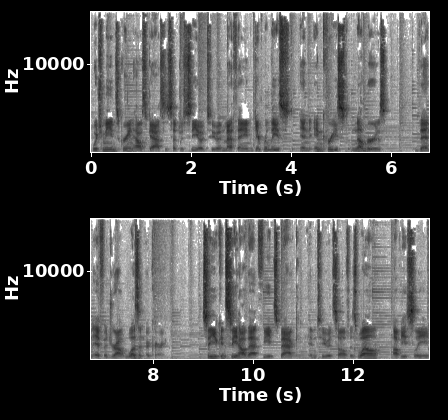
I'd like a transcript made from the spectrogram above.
which means greenhouse gases such as CO2 and methane get released in increased numbers than if a drought wasn't occurring. So you can see how that feeds back into itself as well, Obviously,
